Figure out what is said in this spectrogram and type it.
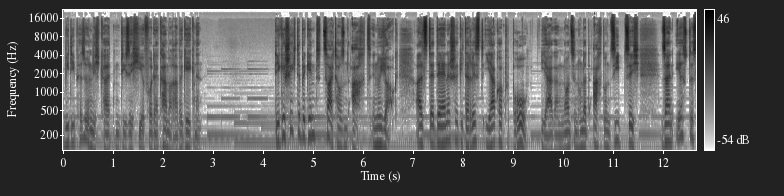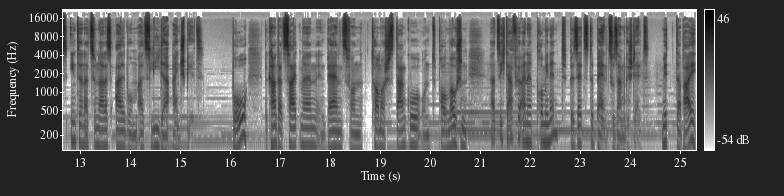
wie die Persönlichkeiten, die sich hier vor der Kamera begegnen. Die Geschichte beginnt 2008 in New York, als der dänische Gitarrist Jakob Bro, Jahrgang 1978, sein erstes internationales Album als Lieder einspielt. Bro, bekannt als Sideman in Bands von Tomasz Stanko und Paul Motion, hat sich dafür eine prominent besetzte Band zusammengestellt. Mit dabei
